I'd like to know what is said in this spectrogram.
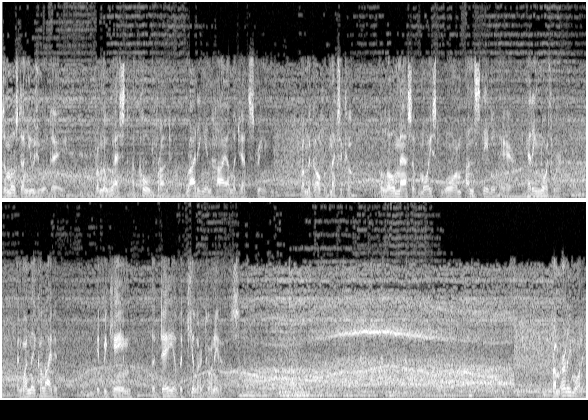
Was a most unusual day. From the west, a cold front, riding in high on the jet stream. From the Gulf of Mexico, a low mass of moist, warm, unstable air heading northward. And when they collided, it became the day of the killer tornadoes. From early morning,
